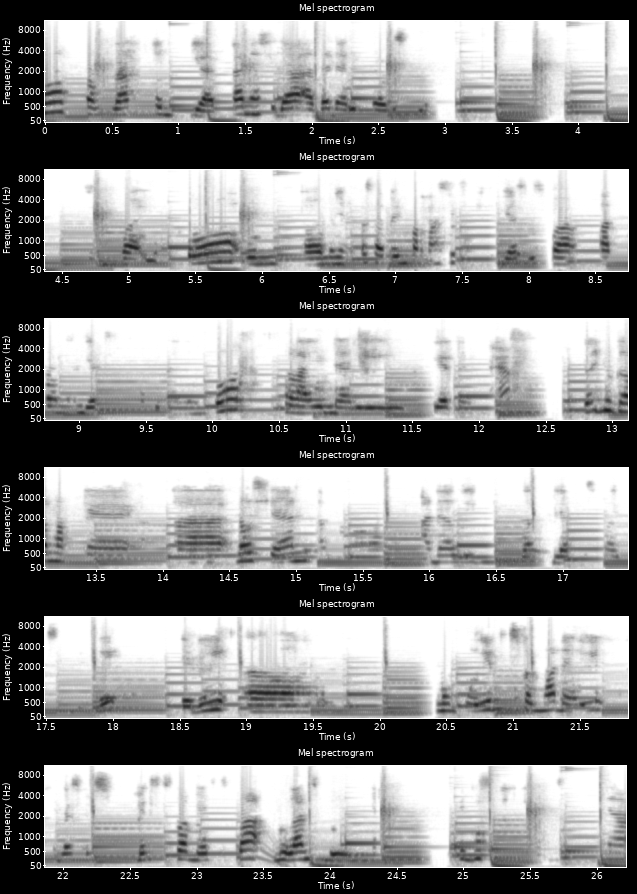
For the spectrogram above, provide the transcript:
itu program kegiatan yang sudah ada dari polisi kedua itu untuk menyampaikan satu informasi tentang beasiswa platform yang dia itu selain dari GTF kita juga pakai uh, Notion atau ada link buat beasiswa itu sendiri. Jadi uh, ngumpulin semua dari beasiswa beasiswa bulan sebelumnya. Ibu sebelumnya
